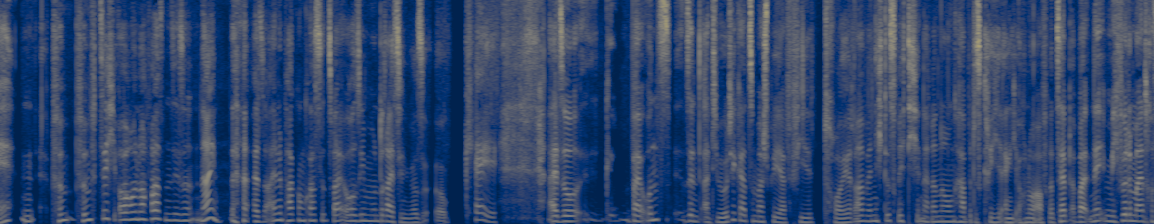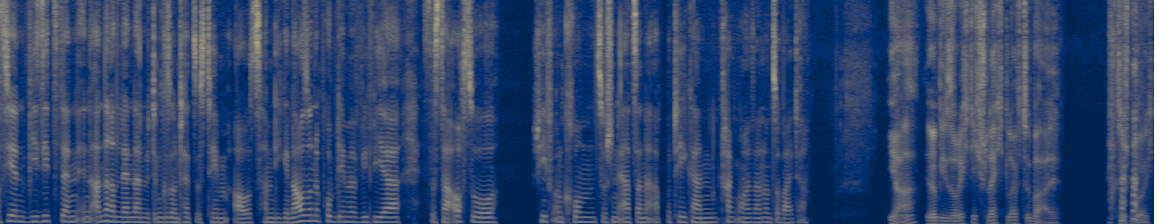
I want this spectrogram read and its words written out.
hä, 50 Euro noch was? Und sie so, nein, also eine Packung kostet 2,37 Euro. Ich so, okay. Also bei uns sind Antibiotika zum Beispiel ja viel teurer, wenn ich das richtig in Erinnerung habe. Das kriege ich eigentlich auch nur auf Rezept. Aber ne, mich würde mal interessieren, wie sieht es denn in anderen Ländern mit dem Gesundheitssystem aus? Haben die genauso eine Probleme wie wir? Ist es da auch so schief und krumm zwischen Ärzten, Apothekern, Krankenhäusern und so weiter? Ja, irgendwie so richtig schlecht läuft es überall zwischendurch.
